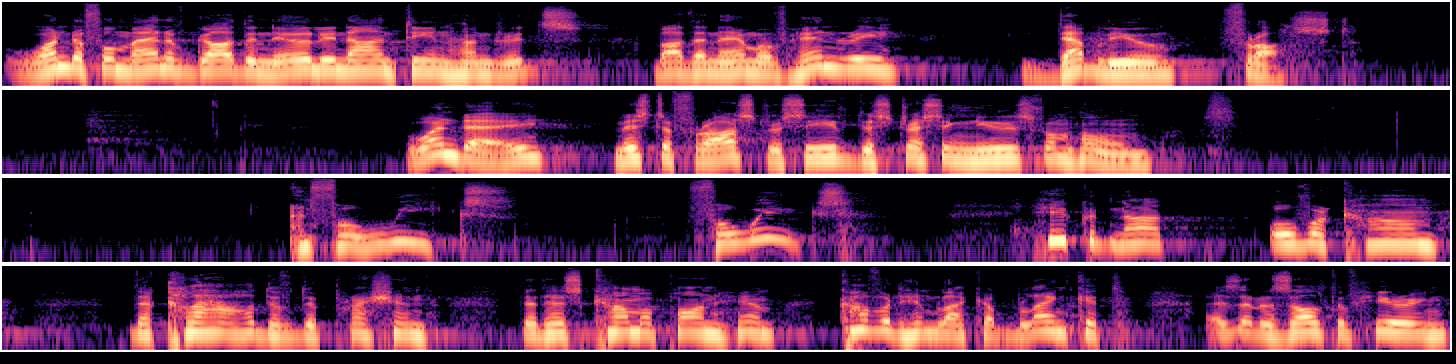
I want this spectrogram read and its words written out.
a wonderful man of God in the early 1900s by the name of Henry W. Frost. One day, Mr. Frost received distressing news from home. And for weeks, for weeks, he could not overcome the cloud of depression that has come upon him, covered him like a blanket as a result of hearing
